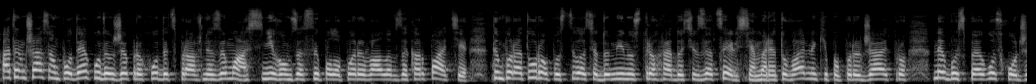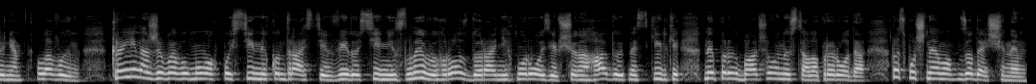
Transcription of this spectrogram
А тим часом подекуди вже приходить справжня зима. Снігом засипало перевали в Закарпатті. Температура опустилася до мінус 3 градусів за Цельсієм. Рятувальники попереджають про небезпеку сходження лавин. Країна живе в умовах постійних контрастів від осінніх злив і гроз до ранніх морозів, що нагадують наскільки непередбачуваною стала природа. Розпочнемо з Одещини.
